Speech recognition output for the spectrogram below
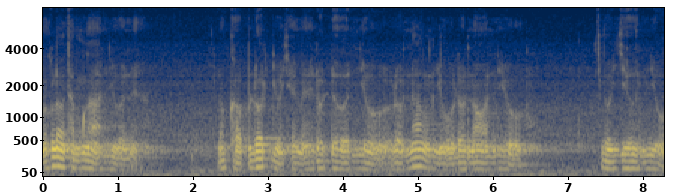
มันก็เราทำงานอยู่เนี่ยเราขับรถอยู่ใช่ไหมเราเดินอยู่ เรานั่งอยู่เรานอนอยู่เรายืนอยู่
